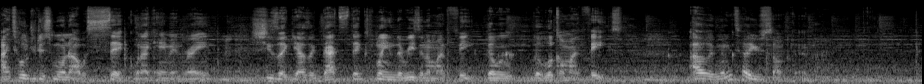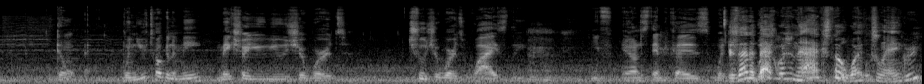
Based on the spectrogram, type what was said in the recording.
I told you this morning I was sick when I came in, right? Mm-hmm. She's like, yeah. I was like, that's explaining the reason on my face, the, the look on my face. I was like, let me tell you something. Don't, when you're talking to me, make sure you use your words, choose your words wisely. Mm-hmm. You, f- you understand? Because what Is that a what bad you- question to ask though? Why look so angry?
